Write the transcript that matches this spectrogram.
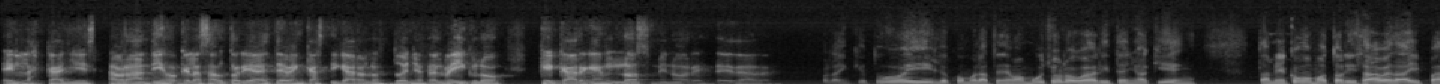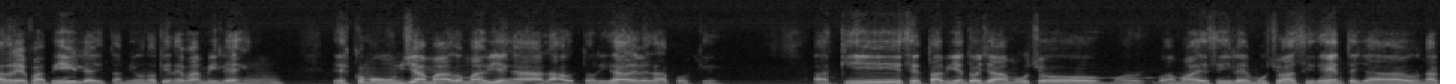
en las calles. Abraham dijo que las autoridades deben castigar a los dueños del vehículo que carguen los menores de edad. La inquietud y como la tenemos mucho los guadaliteños aquí también como motorizados, ¿verdad? Y padre de familia y también uno tiene familias en es como un llamado más bien a las autoridades, ¿verdad? Porque aquí se está viendo ya mucho, vamos a decirle, muchos accidentes, ya una,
